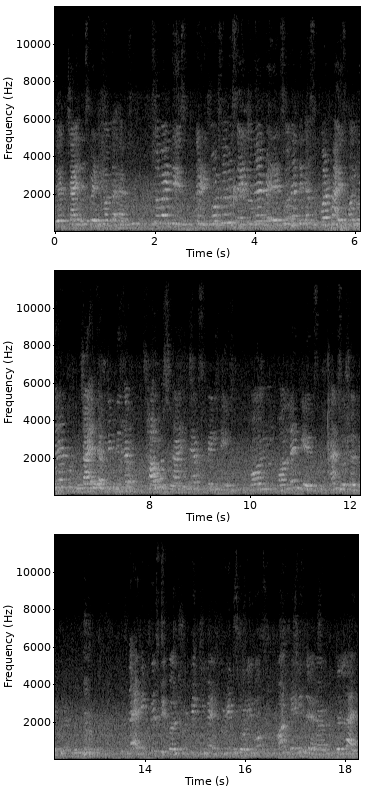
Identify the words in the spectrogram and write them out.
their child is spending on the app. So by this, the reports will be sent to their parents so that they can supervise on their child activities and how much time they are spending on online games and social media. The addicted people should be given to read storybooks on any genre they like.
